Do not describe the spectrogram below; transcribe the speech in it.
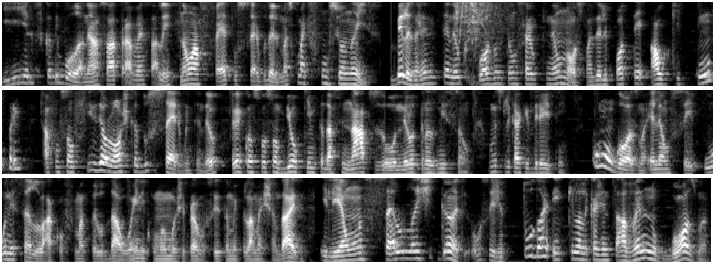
e ele fica de boa, né? Só atravessa ali, não afeta o cérebro dele. Mas como é que funciona isso? Beleza, a gente entendeu que o Gosma tem um cérebro que nem o nosso, mas ele pode ter algo que cumpre a função fisiológica do cérebro, entendeu? É como se fosse uma bioquímica da sinapse ou neurotransmissão. Vamos explicar aqui direitinho. Como o Gosma ele é um ser unicelular, confirmado pelo Darwin, como eu mostrei para vocês também pela merchandising, ele é uma célula gigante, ou seja, tudo aquilo que a gente tá vendo no Gosma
